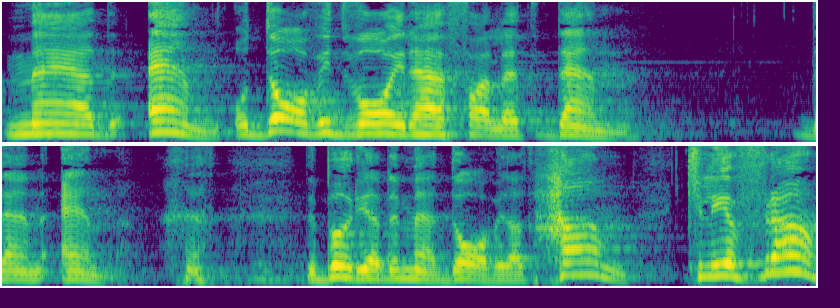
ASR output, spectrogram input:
med en och David var i det här fallet den, den en. Det började med David, att han klev fram.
